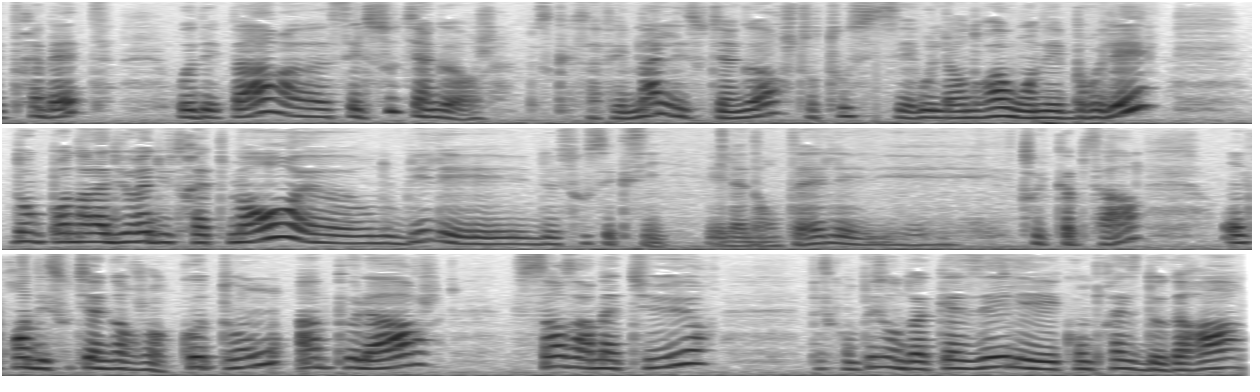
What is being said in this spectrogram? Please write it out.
et très bête. Au départ, c'est le soutien-gorge, parce que ça fait mal les soutiens-gorge, surtout si c'est l'endroit où on est brûlé. Donc pendant la durée du traitement, euh, on oublie les dessous sexy et la dentelle et les trucs comme ça. On prend des soutiens-gorge en coton, un peu large, sans armature, parce qu'en plus on doit caser les compresses de gras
